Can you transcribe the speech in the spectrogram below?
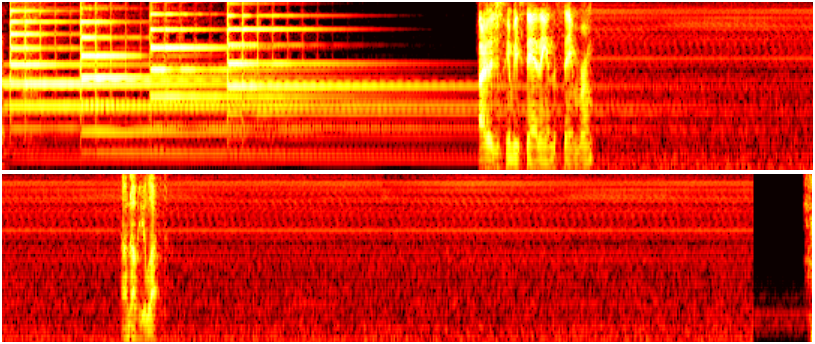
is. Are they just gonna be standing in the same room? Oh no, he left.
